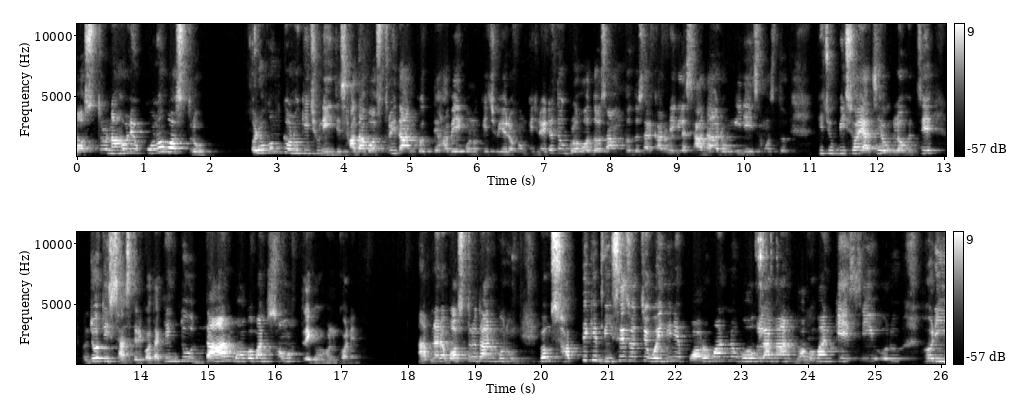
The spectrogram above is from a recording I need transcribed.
বস্ত্র না হলেও কোনো বস্ত্র ওরকম কোনো কিছু নেই যে সাদা বস্ত্রই দান করতে হবে, কোনো কিছু এরকম কিছু নেই। এটা তো গ্রহ দশা, অন্তর্দশার কারণে, এগুলো সাদা, রঙিন, এই সমস্ত কিছু বিষয় আছে, ওগুলো হচ্ছে জ্যোতিষ শাস্ত্রের কথা। কিন্তু দান ভগবান সমস্তে গ্রহণ করেন। আপনারা বস্ত্র দান করুন এবং সব থেকে বিশেষ হচ্ছে ওই দিনে পরমান্ন ভোগ লাগান। ভগবানকে শ্রী হরু, হরি,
